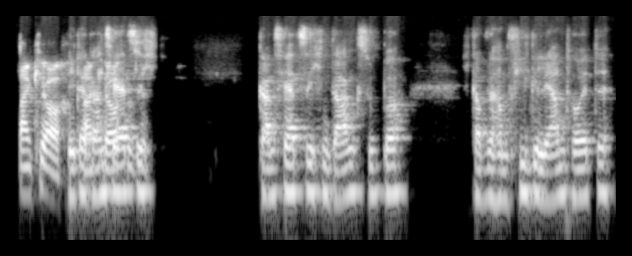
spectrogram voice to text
Danke auch. Peter, Danke ganz, auch. Herzlich, ganz herzlichen Dank, super. Ich glaube, wir haben viel gelernt heute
